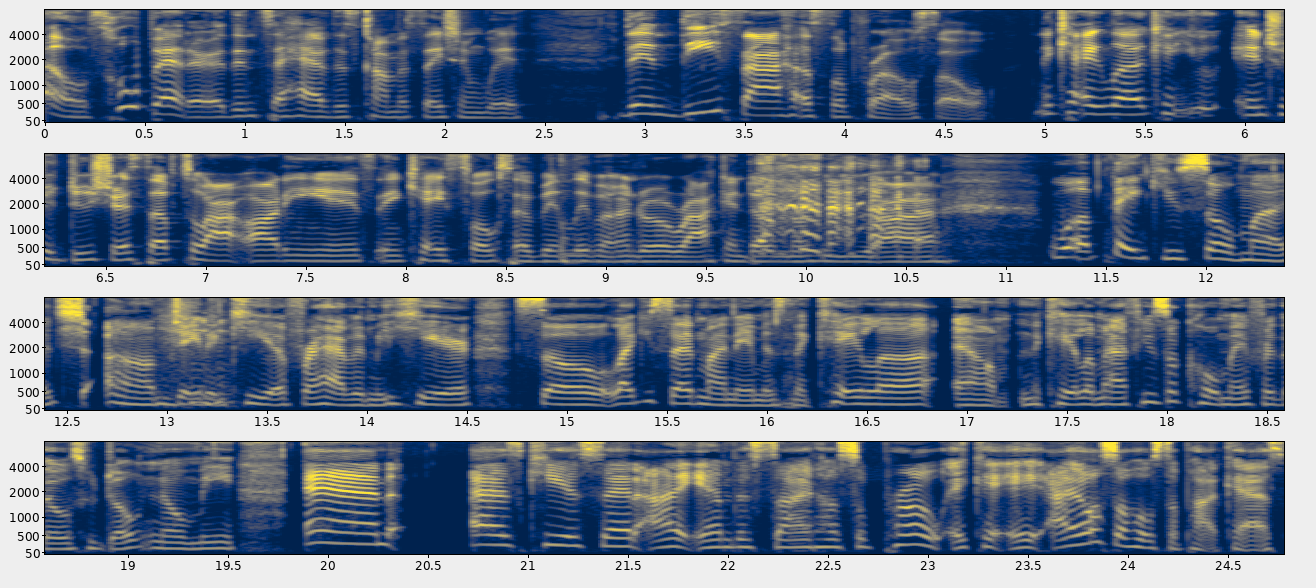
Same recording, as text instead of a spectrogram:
else? Who better than to have this conversation with than the side hustle pro? So. Nicaila, can you introduce yourself to our audience in case folks have been living under a rock and don't know who you are? Well, thank you so much, um, Jade and Keia, for having me here. So, like you said, my name is Nicaila, um, Nicaila Matthews Okome, for those who don't know me. And as Keia said, I am the Side Hustle Pro, aka I also host a podcast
